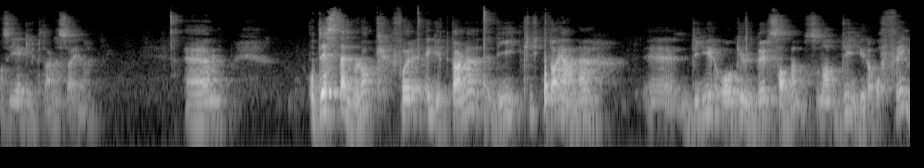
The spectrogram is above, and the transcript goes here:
Altså i egypternes øyne. Eh, og det stemmer nok, for egypterne de knytta gjerne eh, dyr og guder sammen. Sånn at dyreofring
